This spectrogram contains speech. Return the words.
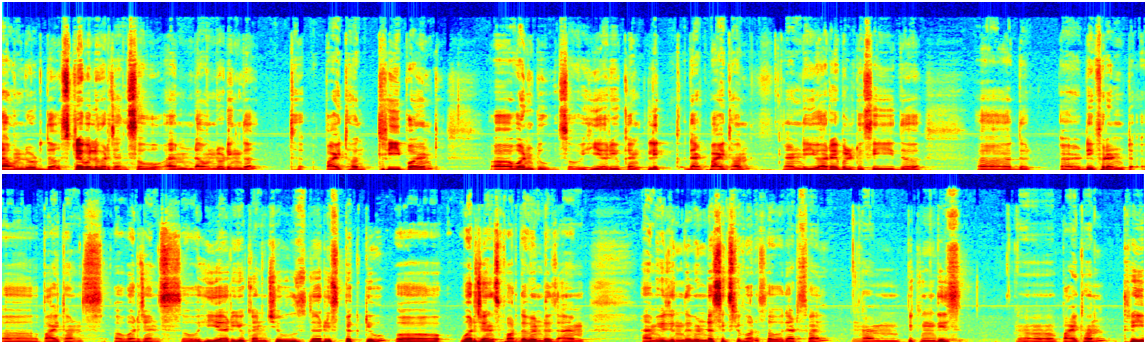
download the stable version so i'm downloading the th- python 3.12 so here you can click that python and you are able to see the uh, the uh, different uh, pythons uh, versions so here you can choose the respective uh, versions for the windows I i'm i'm using the windows 64 so that's why i'm picking this uh, python 3.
